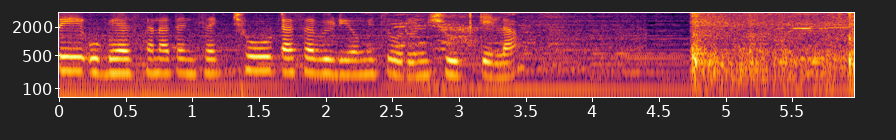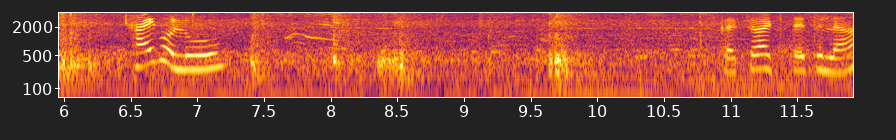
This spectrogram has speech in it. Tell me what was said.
ते उभे असताना त्यांचा एक छोटासा व्हिडिओ मी चोरून शूट केला. हाय गोलू. कसं वाटतंय तुला?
